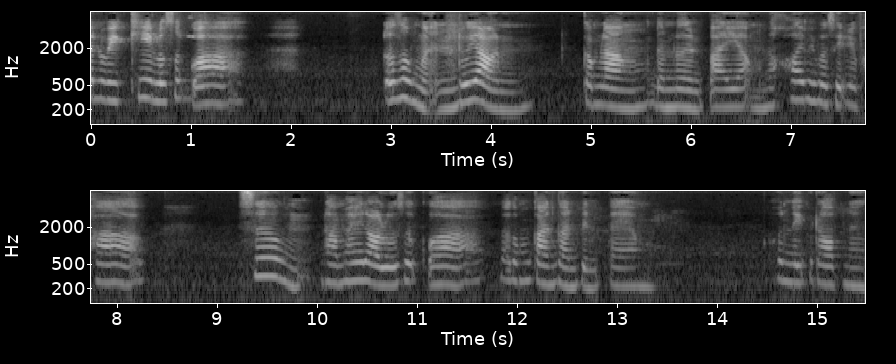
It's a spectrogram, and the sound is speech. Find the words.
เป็นวิกที่รู้สึกว่า รู้สึกเหมือนทุกอย่างกำลังดำเนินไปอย่างไม่ค่อยมีประสิทธิภาพ ซึ่งทำให้เรารู้สึกว่าเราต้องการการเปลี่ยนแปลงคนอีกรอบหนึ่ง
